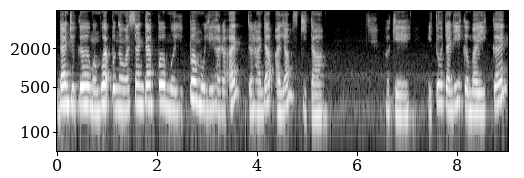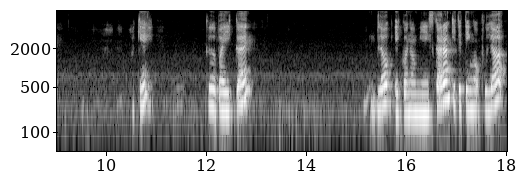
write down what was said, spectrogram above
dan juga membuat pengawasan dan pemuliharaan terhadap alam sekitar. Okey, itu tadi kebaikan. Okey. Kebaikan blok ekonomi. Sekarang kita tengok pula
